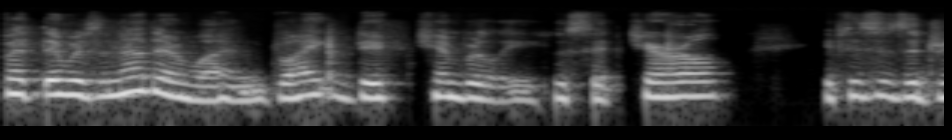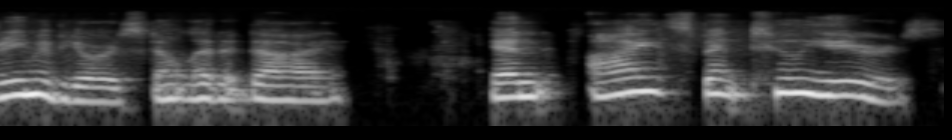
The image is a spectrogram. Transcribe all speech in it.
But there was another one, Dwight Dick Kimberly, who said, Carol, if this is a dream of yours, don't let it die. And I spent two years,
